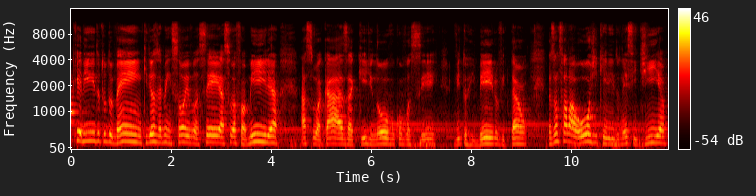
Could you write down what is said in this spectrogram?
querido, tudo bem? Que Deus abençoe você, a sua família, a sua casa. Aqui de novo com você, Vitor Ribeiro, Vitão. Nós vamos falar hoje, querido, nesse dia,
